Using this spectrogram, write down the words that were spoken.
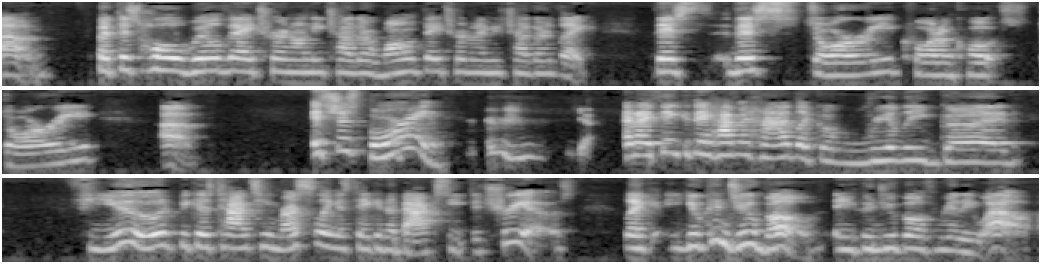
Um, but this whole will they turn on each other? Won't they turn on each other? Like this this story, quote unquote story, um, it's just boring. yeah. And I think they haven't had like a really good feud because tag team wrestling has taken a backseat to trios. Like you can do both, and you can do both really well.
